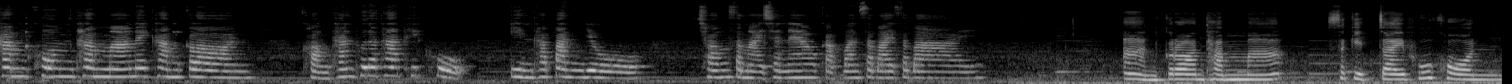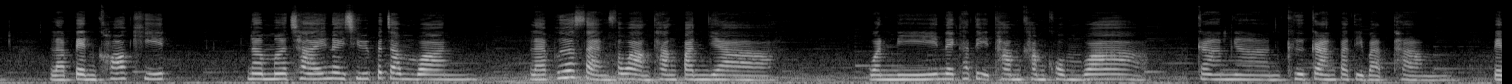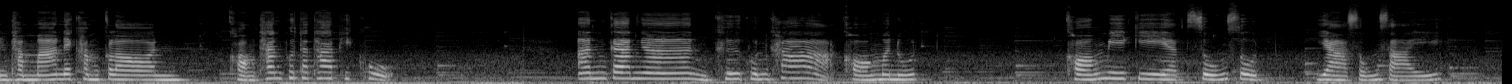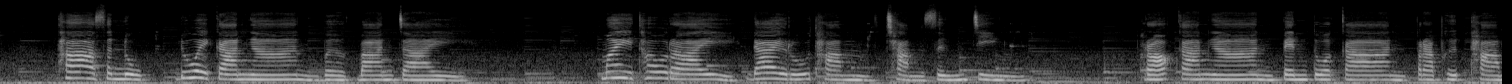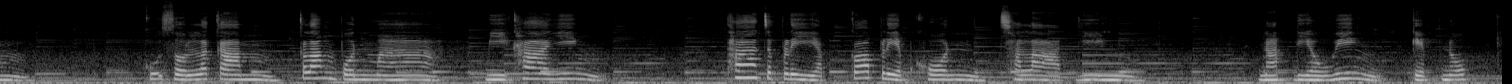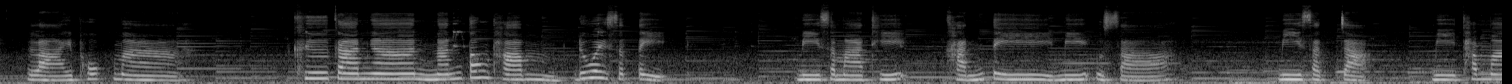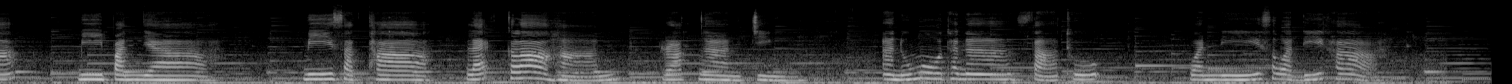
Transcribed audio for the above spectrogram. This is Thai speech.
คำคมธรรมะในคำกลอน ของท่านพุทธทาสภิขุ อินทปัญโย ช่องสมายชาแนลกับวันสบายสบาย อ่านกรอนธรรมะ สกิดใจผู้คน และเป็นข้อคิดนำมาใช้ในชีวิตประจำวัน และเพื่อแสงสว่างทางปัญญา วันนี้ในคติธรรมคำคมว่า การงานคือการปฏิบัติธรรม เป็นธรรมะในคำกลอนของท่านพุทธทาสภิกขุ อันการงานคือคุณค่าของมนุษย์ ของมีเกียรติสูงสุด อย่าสงสัย ถ้าสนุกด้วยการงานเบิกบานใจ ไม่เท่าไรได้รู้ธรรมฉ่ำซึ้งจริง เพราะการงานเป็นตัวการประพฤติธรรม กุศลกรรม กล้ำปนมา มีค่ายิ่ง ถ้าจะเปรียบก็เปรียบคน ฉลาดยิง นัดเดียววิ่ง เก็บนก หลายพกมา คือการงานนั้นต้องทำด้วยสติ มีสมาธิ ขันตีมีอุตสา มีสัจจะ มีธรรมะ มีปัญญา มีศรัทธา และกล้าหาญรักงานจริง อนุโมทนาสาธุ วันนี้สวัสดีค่ะ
